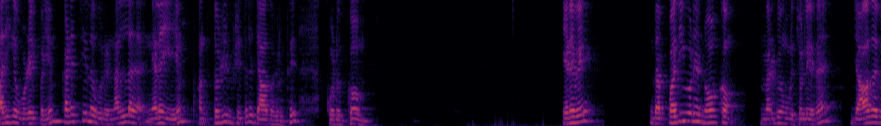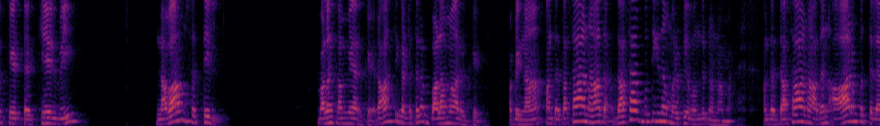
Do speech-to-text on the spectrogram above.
அதிக உழைப்பையும் கடைசியில் ஒரு நல்ல நிலையையும் அந்த தொழில் விஷயத்தில் ஜாதகருக்கு கொடுக்கும். எனவே இந்த பதிவுடைய நோக்கம் மறுபடியும் உங்களுக்கு சொல்லிடுறேன். ஜாதகர் கேட்ட கேள்வி நவாம்சத்தில் பலம் கம்மியாக இருக்குது ராசி கட்டத்தில் பலமாக இருக்குது அப்படின்னா அந்த தசாநாதன் தசா புத்திக்கு தான் மறுபடியும் வந்துட்டோம் நம்ம அந்த தசாநாதன் ஆரம்பத்தில்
